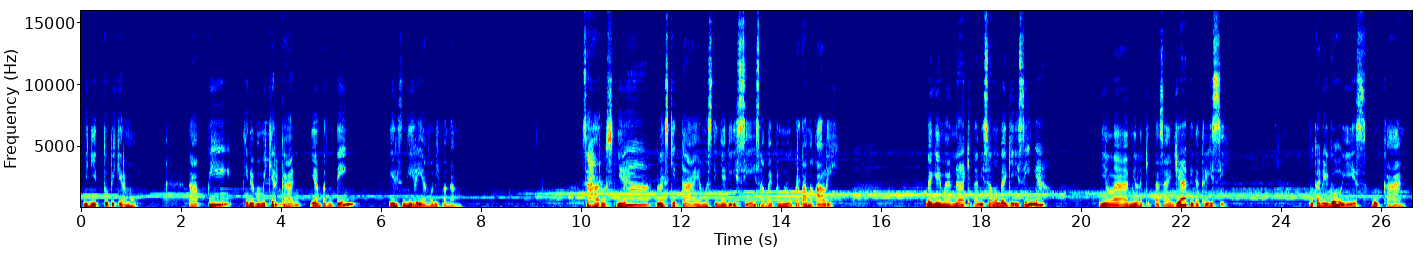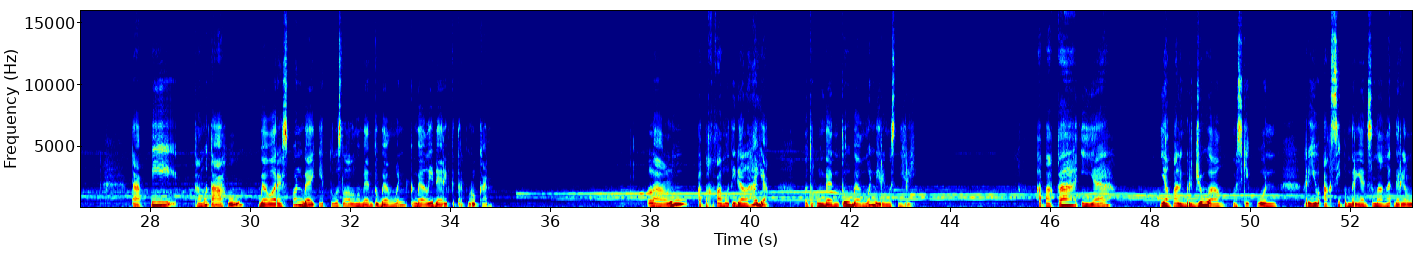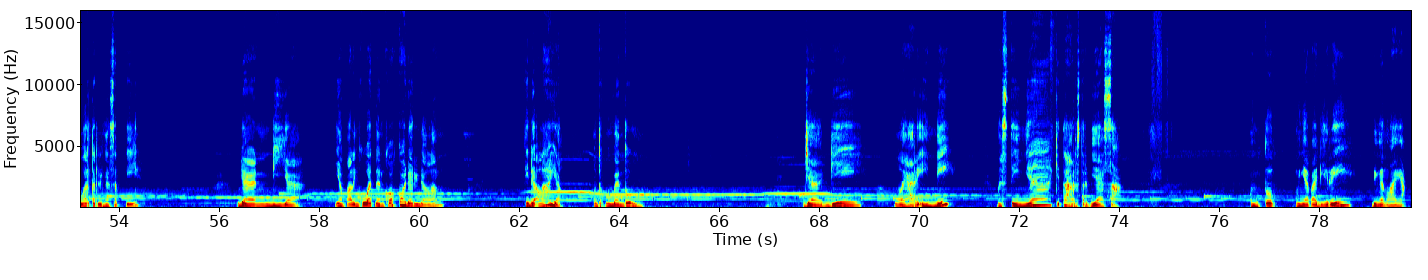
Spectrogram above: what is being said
Begitu pikirmu. Tapi tidak memikirkan yang penting diri sendiri yang lebih tenang. Seharusnya gelas kita yang mestinya diisi sampai penuh pertama kali bagaimana kita bisa membagi isinya bila milik kita saja tidak terisi. Bukan egois, bukan. Tapi kamu tahu bahwa respon baik itu selalu membantu bangun kembali dari keterpurukan. Lalu, apakah kamu tidak layak untuk membantu bangun dirimu sendiri? Apakah ia yang paling berjuang meskipun Rio aksi pemberian semangat dari luar terdengar sepi? Dan dia yang paling kuat dan kokoh dari dalam tidak layak untuk membantumu. Jadi, mulai hari ini mestinya kita harus terbiasa untuk menyapa diri dengan layak.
